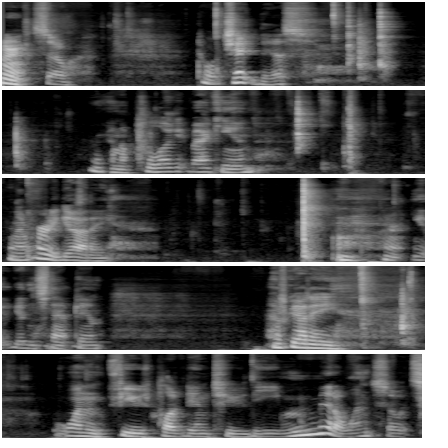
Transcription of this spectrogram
All right, so to check this, we're going to plug it back in. And I've already got a, all right, get it good and snapped in. I've got a one fuse plugged into the middle one, so it's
